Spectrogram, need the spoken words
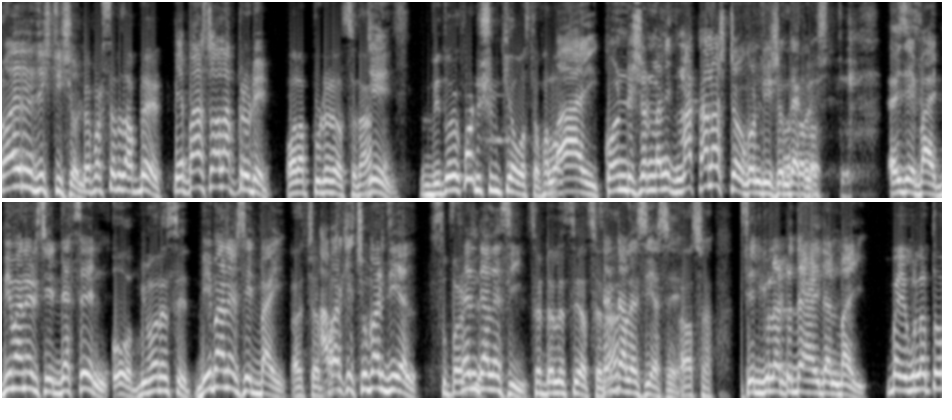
নয় registration paper service update paper all up to date all up to date আছে না? জি। ভিতরে কন্ডিশন কি অবস্থা? ভালো ভাই কন্ডিশন মানে মাথা নষ্ট কন্ডিশন দেখো। এই যে ভাই বিমানের সিট দেখছেন? ও বিমানের সিট বিমানের সিট ভাই। আচ্ছা, আবার কি super GL super central AC central AC আছে সেন্ট্রাল এসি আছে। আচ্ছা। সিটগুলো একটু দেখাই দেন ভাই। ভাই এগুলা তো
